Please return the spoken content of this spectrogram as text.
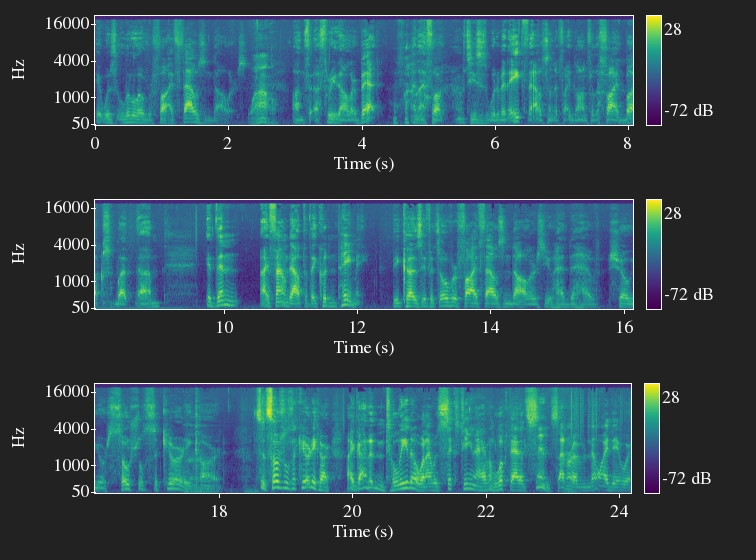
It was a little over five thousand dollars Wow. on a three dollar bet. Wow. And I thought, oh Jesus, it would have been eight thousand if I'd gone for the five bucks. But um, it then I found out that they couldn't pay me because if it's over five thousand dollars, you had to have show your social security uh-huh. card. It's a social security card. I got it in Toledo when I was 16. I haven't looked at it since. I don't have no idea where.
